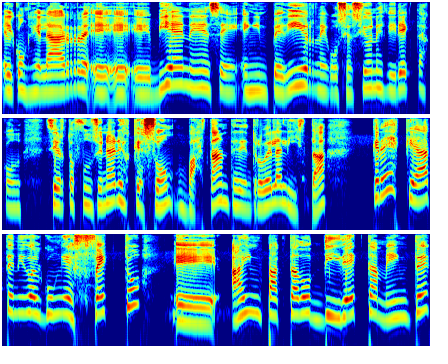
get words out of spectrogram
el congelar eh, eh, eh, bienes, en, en impedir negociaciones directas con ciertos funcionarios que son bastante dentro de la lista, ¿Crees que ha tenido algún efecto? Eh, ¿Ha impactado directamente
